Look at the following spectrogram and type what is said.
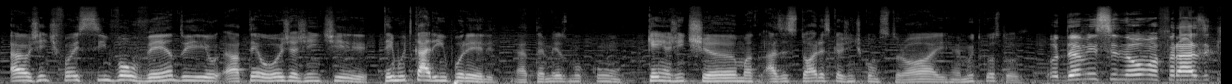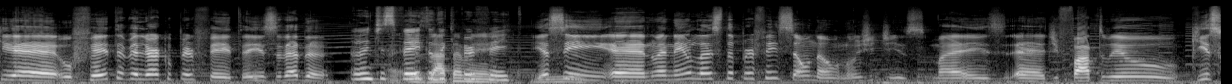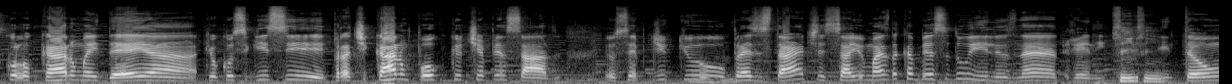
a gente foi se envolvendo e até hoje a gente tem muito carinho por ele. Até mesmo com quem a gente chama, as histórias que a gente constrói. É muito gostoso. O Dan me ensinou uma frase que é: o feito é melhor que o perfeito. É isso, né, Dan? Antes é, feito é, do que perfeito. E assim, é, não é nem o lance da perfeição, não, longe disso. Mas é, de fato eu quis colocar uma ideia que eu conseguisse praticar um pouco o que eu tinha pensado. Eu sempre digo que o uhum. Press Start saiu mais da cabeça do Williams, né, Reni? Sim, sim. Então,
